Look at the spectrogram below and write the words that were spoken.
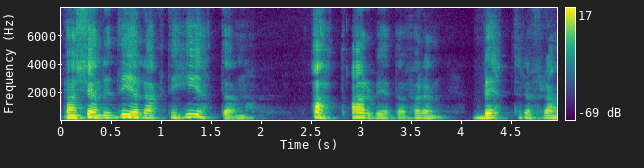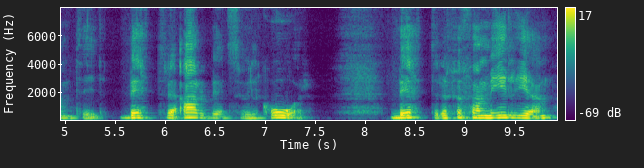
Man kände delaktigheten att arbeta för en bättre framtid, bättre arbetsvillkor, bättre för familjen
